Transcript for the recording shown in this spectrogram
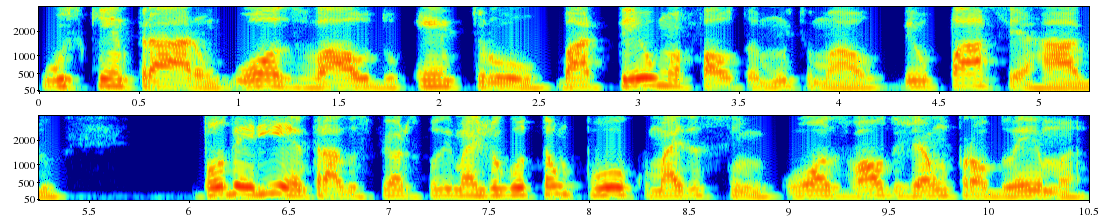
os que entraram, o Oswaldo entrou, bateu uma falta muito mal, deu passe errado, poderia entrar dos piores, mas jogou tão pouco, mas assim, o Oswaldo já é um problema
